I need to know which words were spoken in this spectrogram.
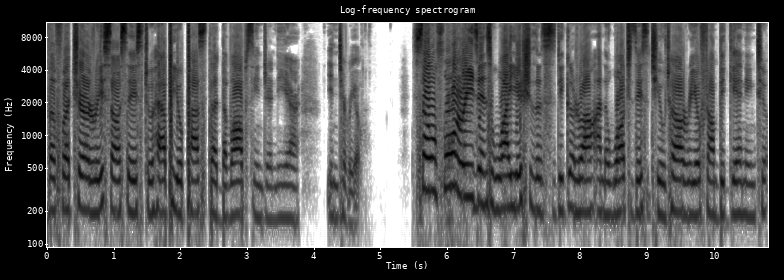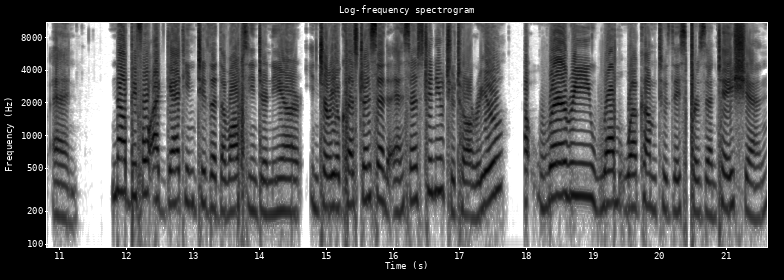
The future resources to help you pass the DevOps engineer interview. So four reasons why you should stick around and watch this tutorial from beginning to end. Now, before I get into the DevOps engineer interview questions and answers new tutorial, a very warm welcome to this presentation.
